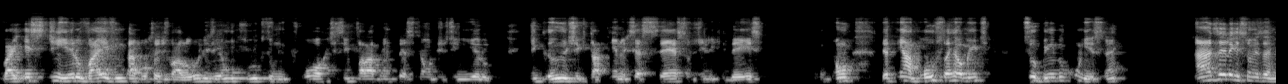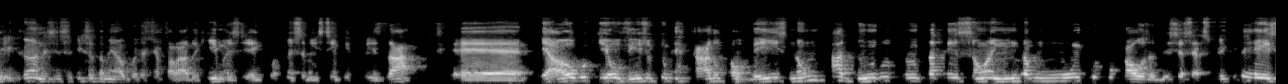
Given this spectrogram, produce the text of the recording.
vai, esse dinheiro vai vir para a Bolsa de Valores, é um fluxo muito forte, sem falar da impressão de dinheiro gigante que está tendo, esse excesso de liquidez. Então, você tem a Bolsa realmente subindo com isso, né? As eleições americanas, isso, isso também é algo que eu já tinha falado aqui, mas é importante também sempre frisar, é, é algo que eu vejo que o mercado talvez não está dando tanta atenção ainda, muito por causa desse excesso de liquidez,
